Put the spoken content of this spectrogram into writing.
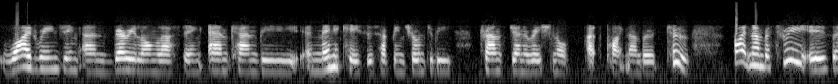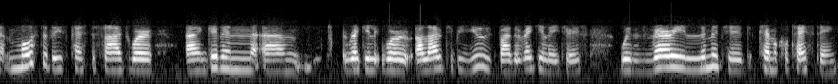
wide ranging and very long lasting and can be, in many cases, have been shown to be transgenerational. That's point number two. Point number three is that most of these pesticides were uh, given, um, regula- were allowed to be used by the regulators with very limited chemical testing,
